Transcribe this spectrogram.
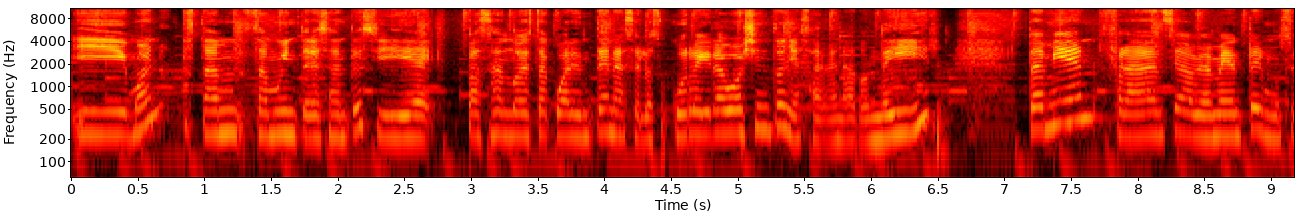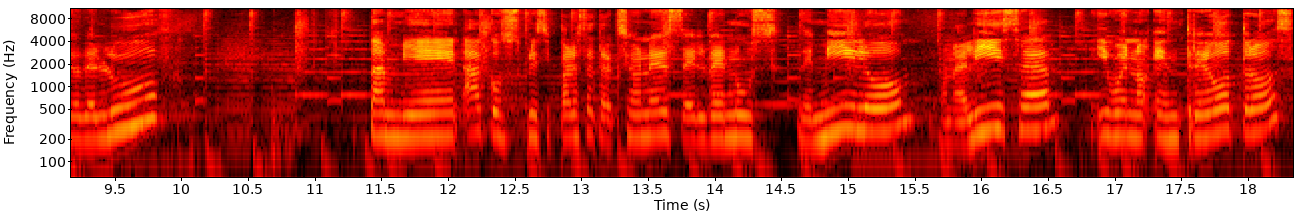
Y bueno, pues está, está, muy interesante. Si eh, pasando esta cuarentena se les ocurre ir a Washington, ya saben a dónde ir. También Francia, obviamente, el Museo del Louvre. También, ah, con sus principales atracciones, el Venus de Milo, Mona Lisa, y bueno, entre otros,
